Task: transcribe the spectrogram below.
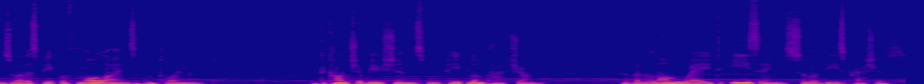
as well as people from all lines of employment. But the contributions from the people on Patreon have gone a long way to easing some of these pressures.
